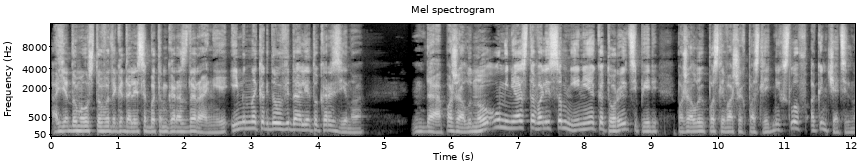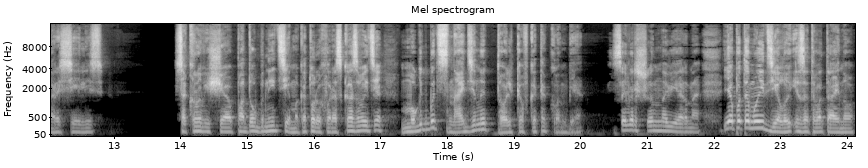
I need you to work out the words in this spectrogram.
А я думал, что вы догадались об этом гораздо ранее, именно когда увидали эту корзину. «Да, пожалуй, но у меня оставались сомнения, которые теперь, пожалуй, после ваших последних слов окончательно рассеялись. Сокровища, подобные тем, о которых вы рассказываете, могут быть найдены только в катакомбе». «Совершенно верно. Я потому и делаю из этого тайну.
